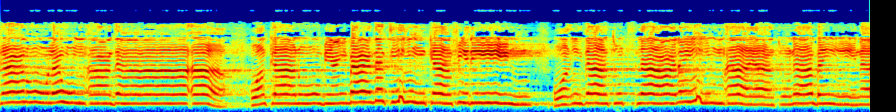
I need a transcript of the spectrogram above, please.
كانوا لهم أعداء وكانوا بعبادتهم كافرين وإذا تتلى عليهم آياتنا بينات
